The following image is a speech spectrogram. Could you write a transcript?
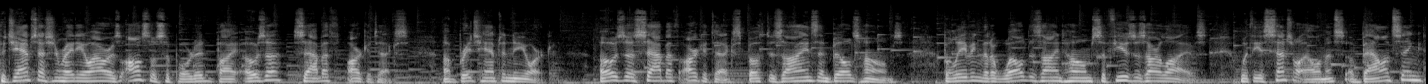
The Jam Session Radio Hour is also supported by Oza Sabbeth Architects of Bridgehampton, New York. Oza Sabbeth Architects both designs and builds homes, believing that a well designed home suffuses our lives with the essential elements of balancing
